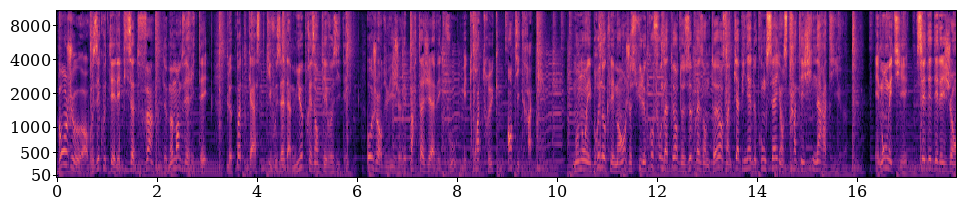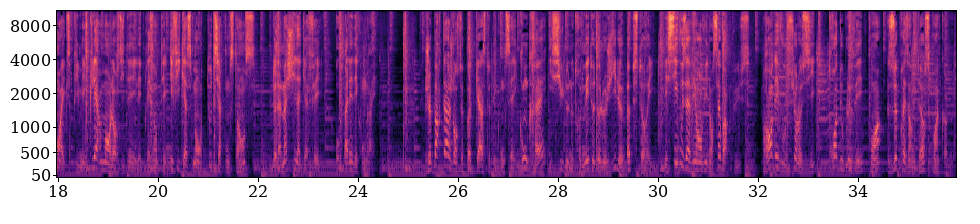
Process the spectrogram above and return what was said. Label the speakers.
Speaker 1: Bonjour, vous écoutez l'épisode 20 de Moment de vérité, le podcast qui vous aide à mieux présenter vos idées. Aujourd'hui, je vais partager avec vous mes trois trucs anti-track. Mon nom est Bruno Clément, je suis le cofondateur de The Presenters, un cabinet de conseil en stratégie narrative. Et mon métier, c'est d'aider les gens à exprimer clairement leurs idées et les présenter efficacement en toutes circonstances, de la machine à café au palais des congrès. Je partage dans ce podcast des conseils concrets issus de notre méthodologie, le UpStory. Et si vous avez envie d'en savoir plus, rendez-vous sur le site www.thepresenters.com.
